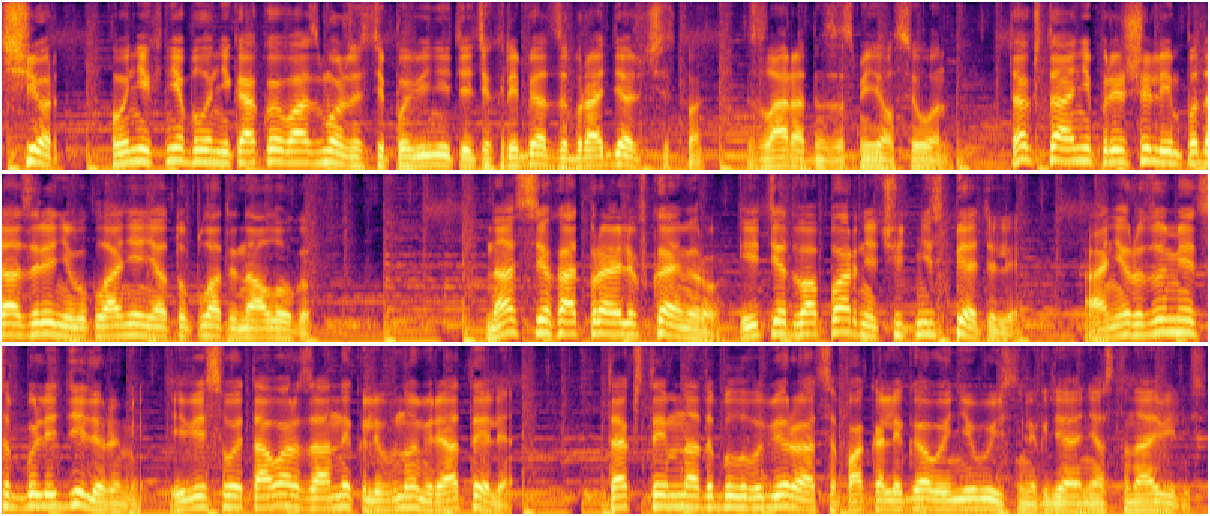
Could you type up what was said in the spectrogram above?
Черт, у них не было никакой возможности повинить этих ребят за бродяжничество. Злорадно засмеялся он. Так что они пришили им подозрение в уклонении от уплаты налогов. Нас всех отправили в камеру, и те два парня чуть не спятили. Они, разумеется, были дилерами, и весь свой товар заныкали в номере отеля. Так что им надо было выбираться, пока легавые не выяснили, где они остановились.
